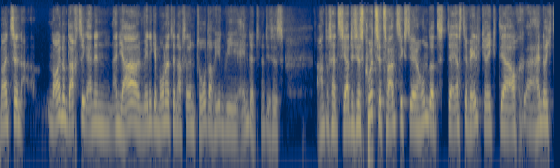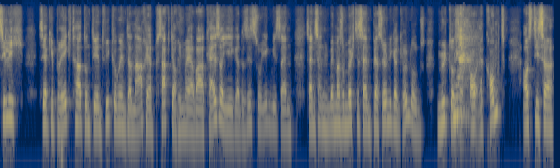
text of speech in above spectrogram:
1989, einen, ein Jahr, wenige Monate nach seinem Tod auch irgendwie endet. Ne? Dieses Andererseits, ja, dieses kurze 20. Jahrhundert, der Erste Weltkrieg, der auch äh, Heinrich Zillig sehr geprägt hat und die Entwicklungen danach. Er sagt ja auch immer, er war Kaiserjäger. Das ist so irgendwie sein, sein, sein wenn man so möchte, sein persönlicher Gründungsmythos. Ja. Er, er, kommt aus dieser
